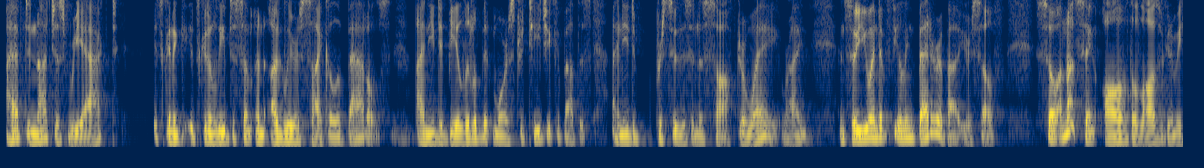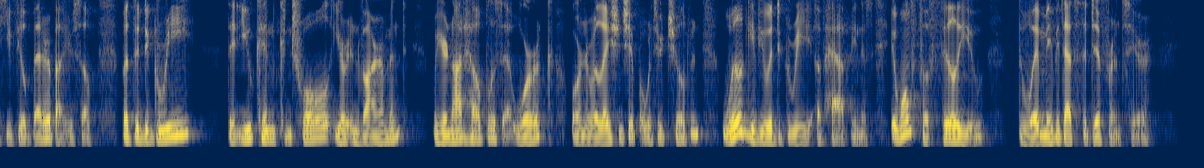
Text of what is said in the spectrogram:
I have to not just react. It's going to it's going to lead to some an uglier cycle of battles. I need to be a little bit more strategic about this. I need to pursue this in a softer way, right? And so you end up feeling better about yourself. So I'm not saying all of the laws are going to make you feel better about yourself, but the degree that you can control your environment where you're not helpless at work or in a relationship or with your children will give you a degree of happiness. It won't fulfill you the way, maybe that's the difference here.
